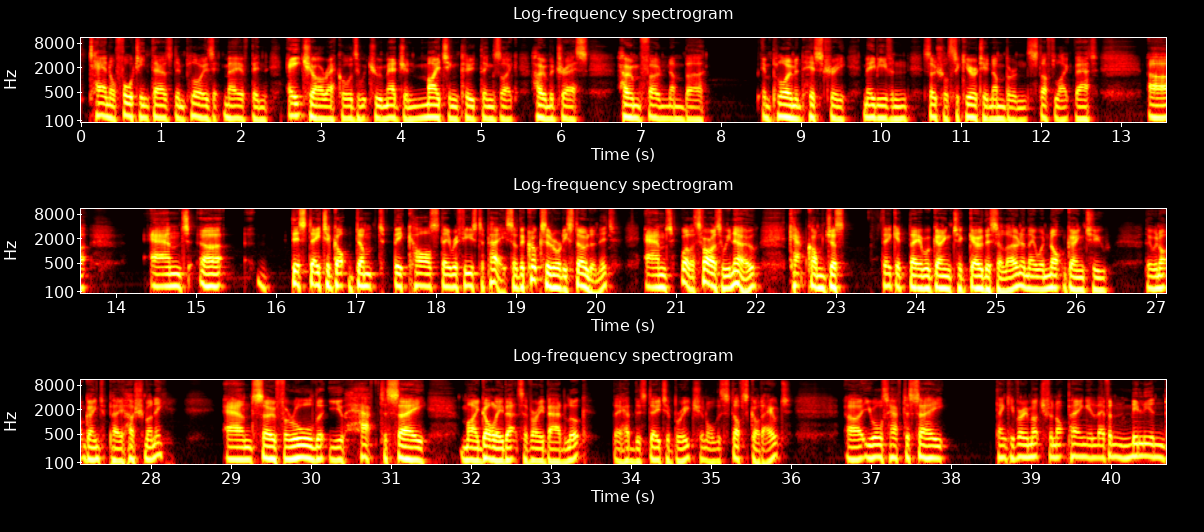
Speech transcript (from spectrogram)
10 or 14,000 employees, it may have been HR records, which we imagine might include things like home address, home phone number, employment history, maybe even social security number and stuff like that. Uh, and uh, this data got dumped because they refused to pay. So the crooks had already stolen it. And, well, as far as we know, Capcom just figured they were going to go this alone and they were not going to they were not going to pay hush money. And so for all that you have to say, my golly, that's a very bad look. They had this data breach and all this stuff's got out. Uh, you also have to say, thank you very much for not paying $11 million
